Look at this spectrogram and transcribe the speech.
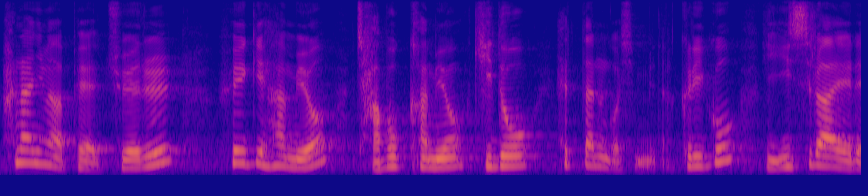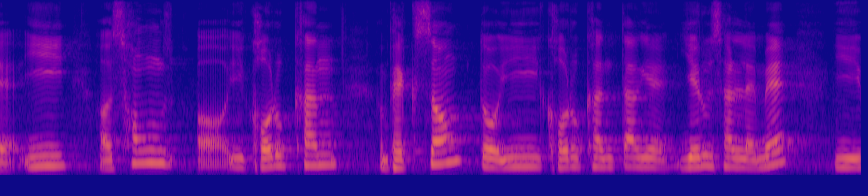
하나님 앞에 죄를 회개하며 자복하며 기도 했다는 것입니다. 그리고 이 이스라엘의 이 어, 어, 거룩한 백성 또 이 거룩한 땅의 예루살렘의 이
